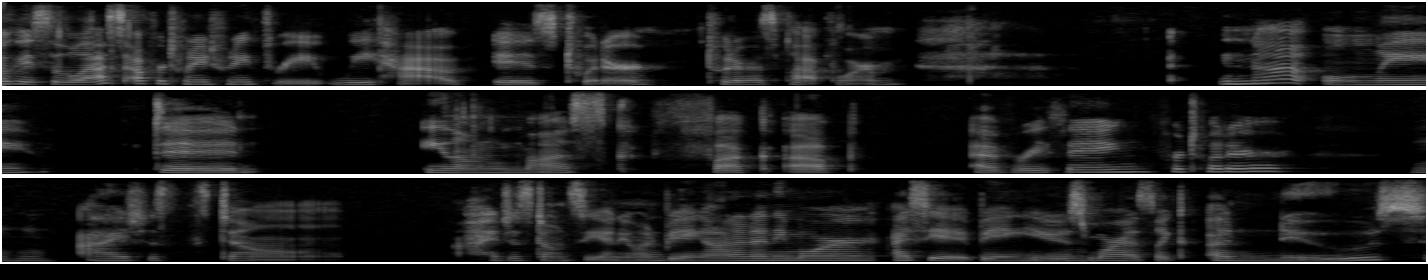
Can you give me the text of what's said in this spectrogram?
Okay, so the last out for 2023 we have is Twitter. Twitter as a platform. Not only did Elon Musk fuck up everything for Twitter. hmm I just don't I just don't see anyone being on it anymore. I see it being used Mhm. more as like a news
